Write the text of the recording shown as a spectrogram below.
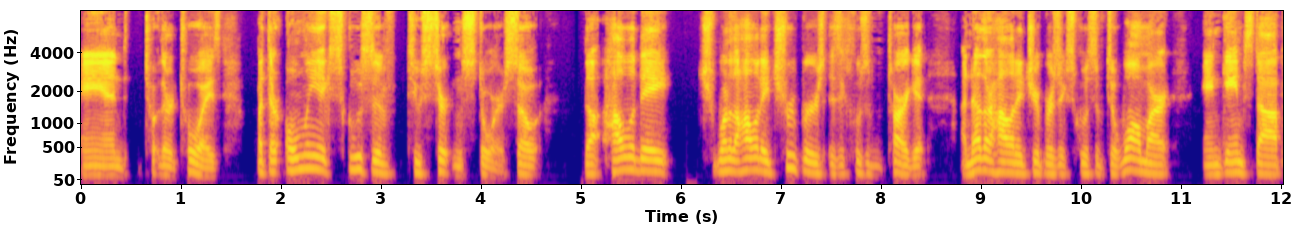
and to- their toys, but they're only exclusive to certain stores. So the holiday, one of the holiday troopers is exclusive to Target. Another holiday trooper is exclusive to Walmart and GameStop,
